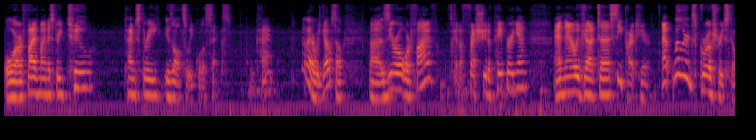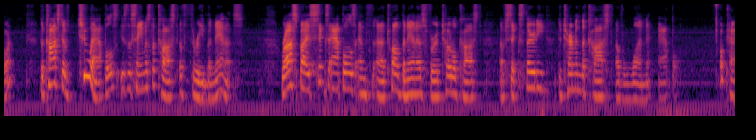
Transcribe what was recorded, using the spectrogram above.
Or 5 minus 3, 2 times 3 is also equal to 6. Okay? And there we go. So uh, 0 or 5. Let's get a fresh sheet of paper again. And now we've got uh, C part here. At Willard's grocery store, the cost of two apples is the same as the cost of three bananas. Ross buys six apples and uh, 12 bananas for a total cost of 630. Determine the cost of one apple. Okay.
